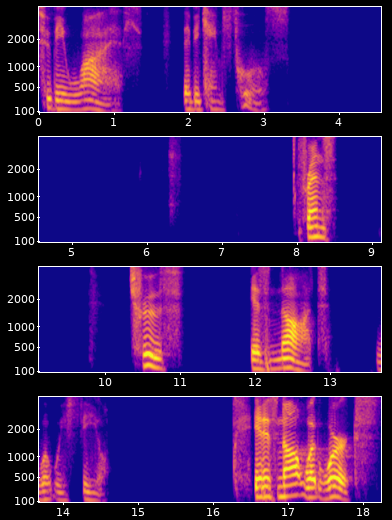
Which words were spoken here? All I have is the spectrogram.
to be wise, they became fools Friends, truth is not what we feel. It is not what works.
